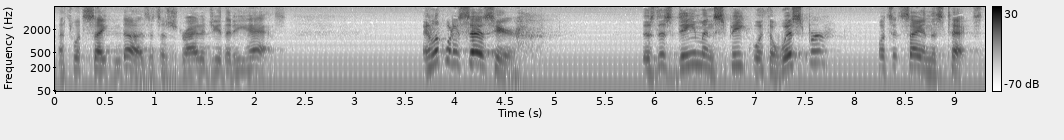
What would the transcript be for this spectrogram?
That's what Satan does. It's a strategy that he has. And look what it says here. Does this demon speak with a whisper? What's it say in this text?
